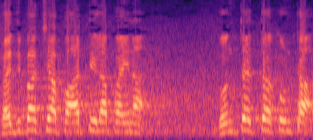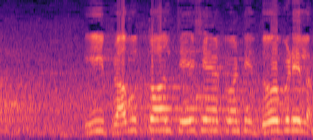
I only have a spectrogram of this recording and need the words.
ప్రతిపక్ష పార్టీల పైన గొంతెత్తకుండా ఈ ప్రభుత్వాలు చేసేటువంటి దోపిడీలు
